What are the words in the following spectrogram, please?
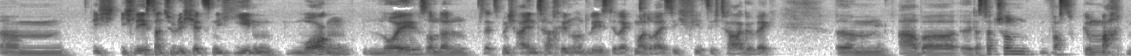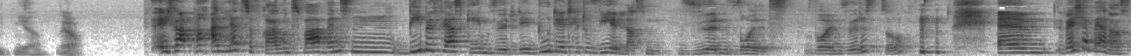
ähm, ich, ich lese natürlich jetzt nicht jeden Morgen neu, sondern setze mich einen Tag hin und lese direkt mal 30, 40 Tage weg. Ähm, aber äh, das hat schon was gemacht mit mir. Ja. Ich habe noch eine letzte Frage und zwar, wenn es einen Bibelvers geben würde, den du dir tätowieren lassen würden wolltest, wollen würdest, so, ähm, welcher wäre das?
